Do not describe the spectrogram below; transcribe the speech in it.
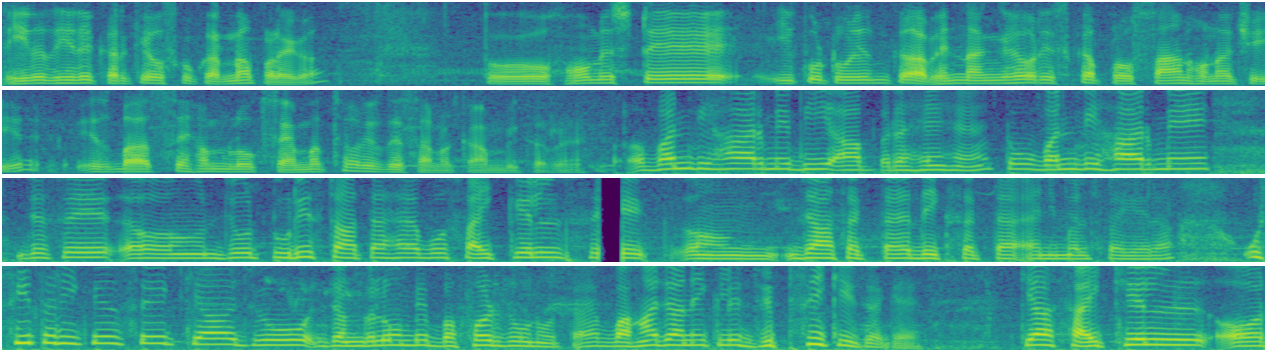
धीरे धीरे करके उसको करना पड़ेगा। तो होम स्टे इको टूरिज़्म का अभिन्न अंग है और इसका प्रोत्साहन होना चाहिए। इस बात से हम लोग सहमत हैं और इस दिशा में काम भी कर रहे हैं। वन विहार में भी आप रहे हैं तो वन विहार में जैसे जो टूरिस्ट आता है, वो साइकिल से जा सकता है, देख सकता है, एनिमल्स वगैरह। उसी तरीके से क्या जो जंगलों में बफर जोन होता है, वहाँ जाने के लिए जिप्सी की जगह क्या साइकिल और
